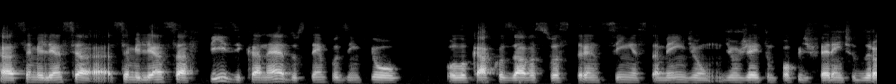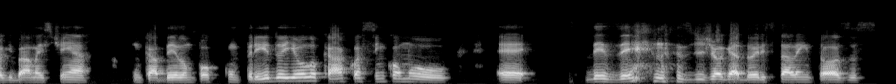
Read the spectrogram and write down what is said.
a semelhança, semelhança física, né, dos tempos em que o, o Lukaku usava suas trancinhas também de um, de um jeito um pouco diferente do Drogba, mas tinha um cabelo um pouco comprido, e o Lukaku, assim como é, dezenas de jogadores talentosos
